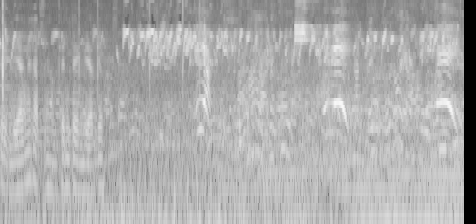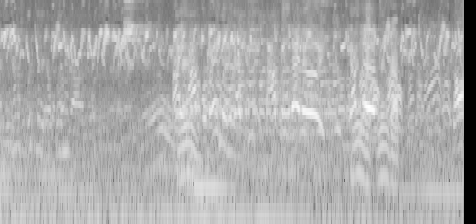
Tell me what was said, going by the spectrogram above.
เพลงเลี้ยงนะครับยังเป็นเพลงเลี้ยงอยู่เรียกไม่มีไม่มีไปครับผมไม่เหมือนกับพี่ตามดูได้เลยนึ่งหกับนึ่นึ่งงกับสอ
